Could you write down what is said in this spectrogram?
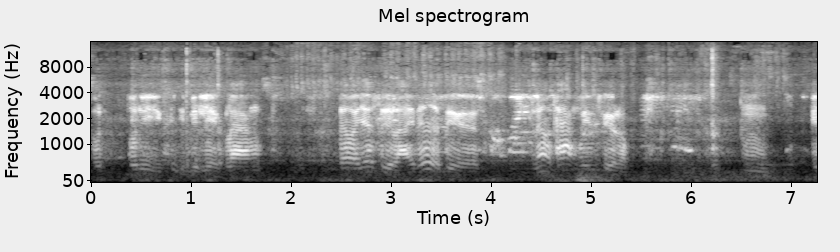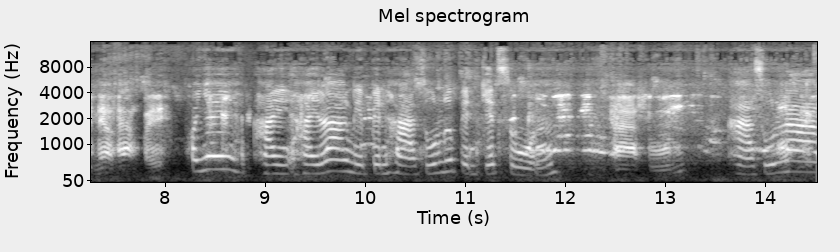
เออ ตัวนี้คือสิเป็นเลขรางแต่ว่าจะซื้อหลายเด้อซื้อแนวทางเป็นซื้อหรอกอืมเป็นแนวทางไปพ่อใหญ่ไฮไฮล่างนี่เป็นหาศูนย์หรือเป็นเจ็ดศูนย์หห้าศูนย์หาศูนย์ล่าง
